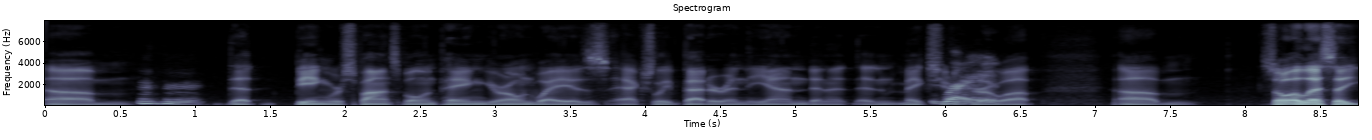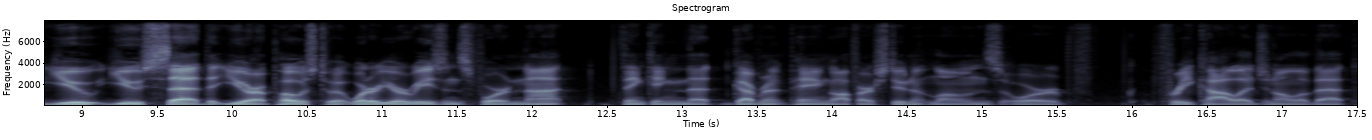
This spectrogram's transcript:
um, mm-hmm. that being responsible and paying your own way is actually better in the end, and it, and it makes you right. grow up. Um, so, Alyssa, you you said that you are opposed to it. What are your reasons for not thinking that government paying off our student loans or f- free college and all of that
